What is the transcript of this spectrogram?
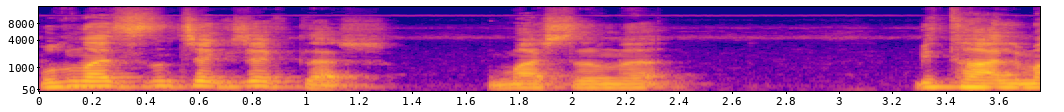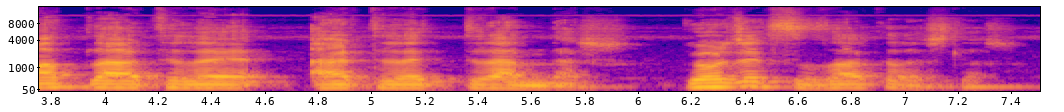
Bunun acısını çekecekler. Maçlarını bir talimatla ertele, ertelettirenler. Göreceksiniz arkadaşlar.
